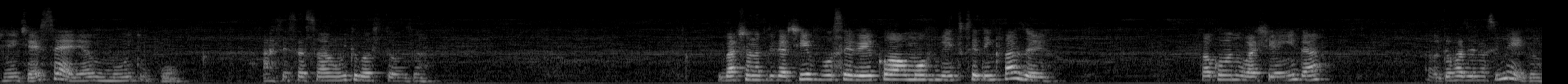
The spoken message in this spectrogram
Gente, é sério, é muito bom. A sensação é muito gostosa. Baixando o aplicativo, você vê qual é o movimento que você tem que fazer. Só como eu não baixei ainda, eu tô fazendo assim mesmo.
